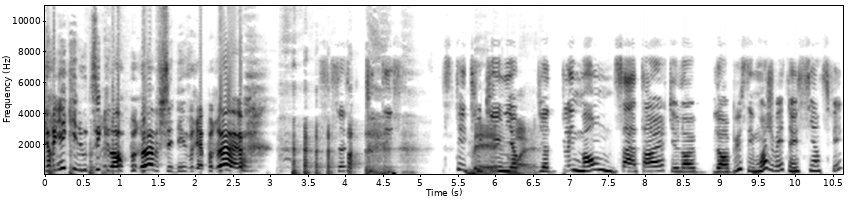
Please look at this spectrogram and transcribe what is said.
y a rien qui nous dit que leurs preuves, c'est des vraies preuves. c'est ça, tout est, tout est Mais, truqué. Il y, a, ouais. il y a plein de monde sur la Terre que leur, leur but, c'est moi, je vais être un scientifique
